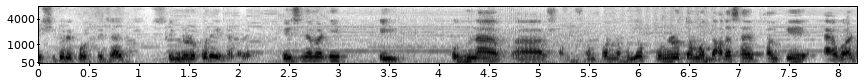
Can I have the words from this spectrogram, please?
বেশি করে করতে চায়, সেগুলোর উপরে এটা করে। এই সিনেমাটি এই অধুনা সম্পন্ন হলো পনেরোতম দাদা সাহেব ফালকে অ্যাওয়ার্ড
